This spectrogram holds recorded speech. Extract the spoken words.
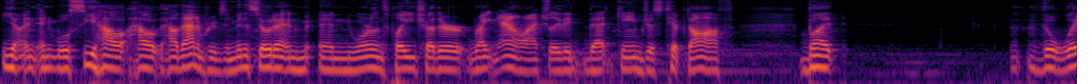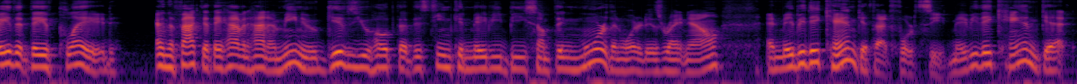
yeah, and, and we'll see how, how, how that improves. And Minnesota and, and New Orleans play each other right now. Actually, they, that game just tipped off, but the way that they've played and the fact that they haven't had Aminu gives you hope that this team can maybe be something more than what it is right now, and maybe they can get that fourth seed. Maybe they can get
